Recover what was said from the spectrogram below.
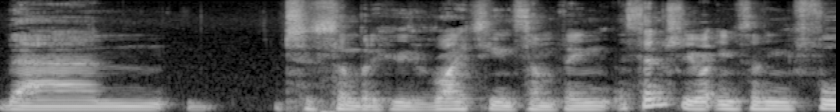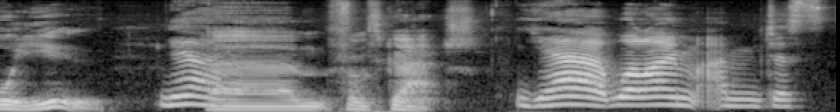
than to somebody who's writing something, essentially writing something for you Yeah, um, from scratch. yeah. Well, I'm I'm just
